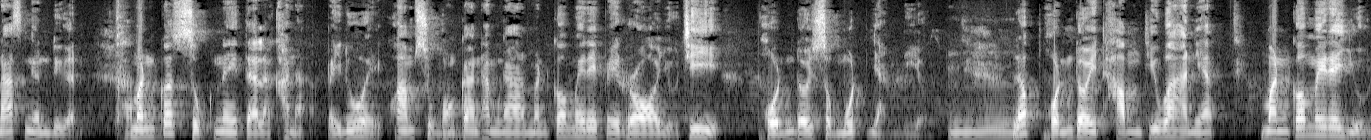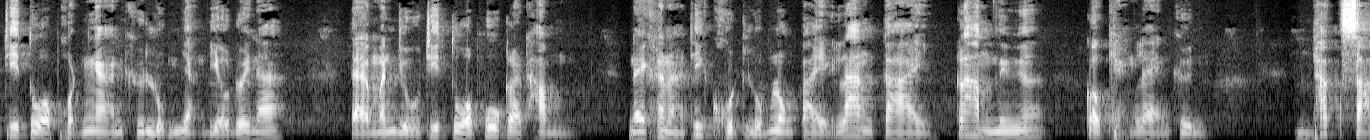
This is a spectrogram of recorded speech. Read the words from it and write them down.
นัสเงินเดือนครับมันก็สุขในแต่ละขณะไปด้วย ความสุขของการทำงานมันก็ไม่ได้ไปรออยู่ที่ ผลโดยสมมุติอย่างเดียวอืมแล้วผลโดยธรรมที่ว่าเนี้ยมันก็ไม่ได้อยู่ที่ตัวผลงานคือหลุมอย่างเดียวด้วยนะ แต่มันอยู่ที่ตัวผู้กระทำในขณะที่ขุดหลุมลงไปร่างกาย กล้ามเนื้อก็แข็งแรงขึ้น ทักษะ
